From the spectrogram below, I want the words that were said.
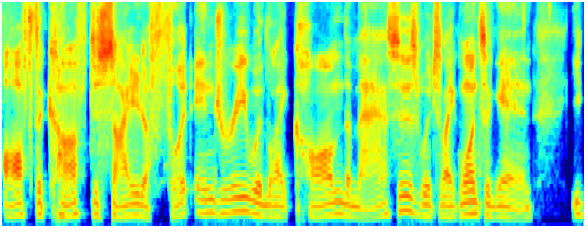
off the cuff decided a foot injury would like calm the masses which like once again you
